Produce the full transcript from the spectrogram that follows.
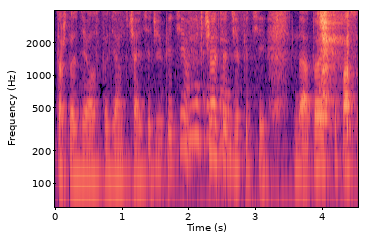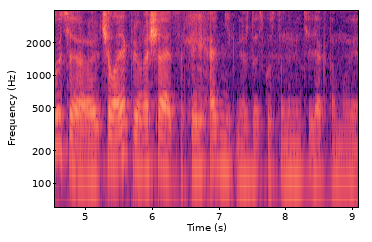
то, что сделал студент в чате GPT, не в чате. GPT. Да, то есть, по сути, э, человек превращается в переходник между искусственным интеллектом и,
